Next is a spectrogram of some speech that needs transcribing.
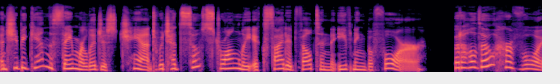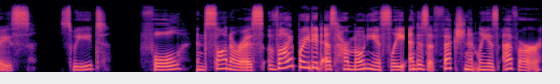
and she began the same religious chant which had so strongly excited Felton the evening before. But although her voice, sweet, full, and sonorous, vibrated as harmoniously and as affectionately as ever.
